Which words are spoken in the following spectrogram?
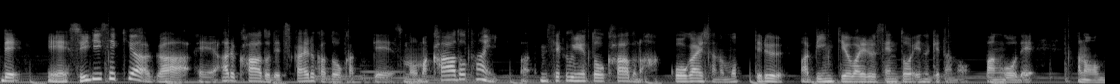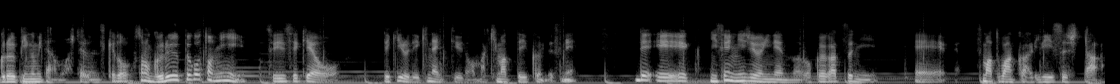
で、えー 3D セキュアが、えーあるカードで使えるかどうかって、そのまあカード単位、まあ正確に言うとカードの発行会社の持ってる、まあ、便って呼ばれる先頭 N 桁の番号で、あのグルーピングみたいなのもしてるんですけど、そのグループごとに 3D セキュアをできる、できないっていうのがまあ決まっていくんですね。で、えー2022年の6月に、えースマートバンクがリリースした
